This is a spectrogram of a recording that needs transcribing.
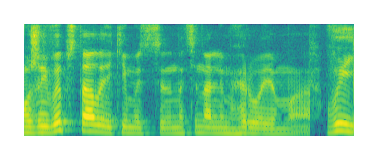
Може, і ви б стали якимось національним героєм. Ви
